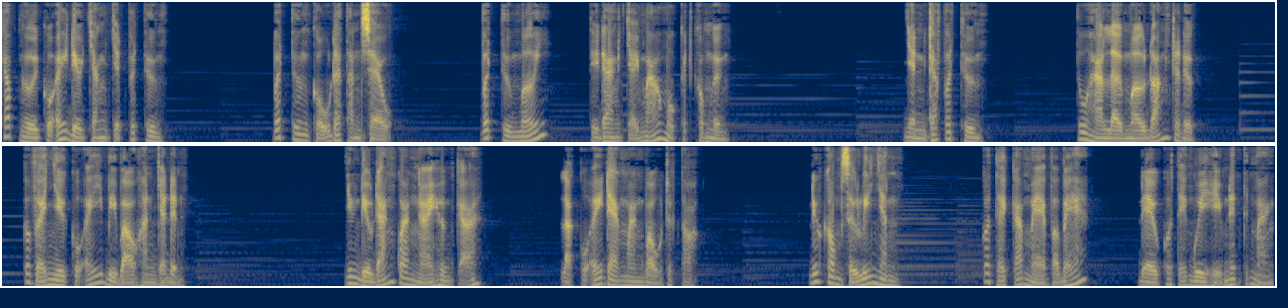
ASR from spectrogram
Khắp người cô ấy đều chằng chịt vết thương. Vết thương cũ đã thành sẹo, Vết thương mới thì đang chảy máu một cách không ngừng. Nhìn các vết thương, Thu Hà lờ mờ đoán ra được, Có vẻ như cô ấy bị bạo hành gia đình. Nhưng điều đáng quan ngại hơn cả Là cô ấy đang mang bầu rất to. Nếu không xử lý nhanh, Có thể cả mẹ và bé Đều có thể nguy hiểm đến tính mạng.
